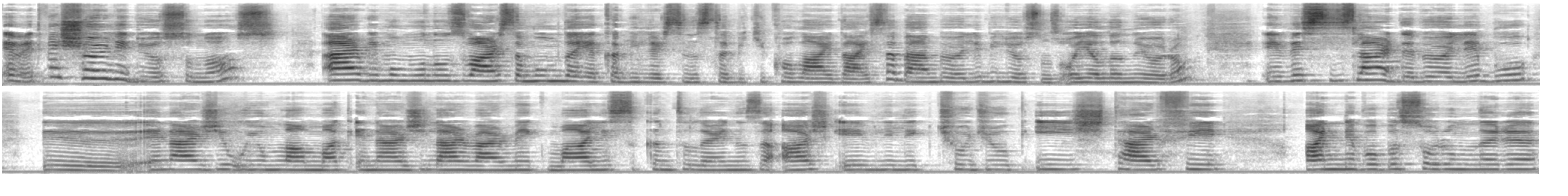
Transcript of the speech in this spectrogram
Evet ve şöyle diyorsunuz. Eğer bir mumunuz varsa mum da yakabilirsiniz tabii ki kolaydaysa. Ben böyle biliyorsunuz oyalanıyorum. E, ve sizler de böyle bu e, enerjiye uyumlanmak, enerjiler vermek, mali sıkıntılarınızı, aşk, evlilik, çocuk, iş, terfi, anne baba sorunları,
